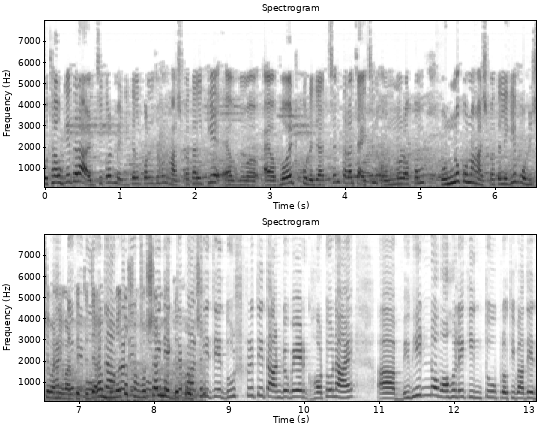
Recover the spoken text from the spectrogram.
কোথাও গিয়ে তারা আরজিকর মেডিকেল কলেজ এবং হাসপাতালকে অ্যাভয়েড করে যাচ্ছেন তারা চাইছেন অন্য রকম অন্য কোনো হাসপাতালে গিয়ে পরিষেবা নেওয়ার ক্ষেত্রে। যারা মূলত সমস্যার মধ্যে পাচ্ছি যে দুষ্কৃতী তাণ্ডবের ঘটনায় বিভিন্ন মহলে কিন্তু প্রতিবাদের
